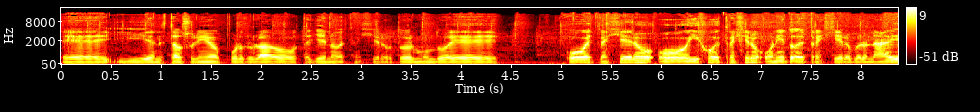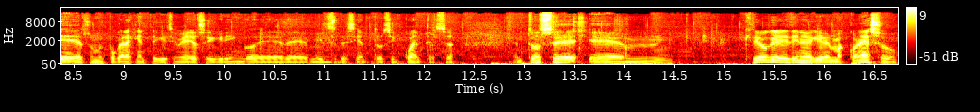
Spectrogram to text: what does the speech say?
Eh, y en Estados Unidos, por otro lado, está lleno de extranjeros. Todo el mundo es o extranjero, o hijo de extranjero, o nieto de extranjero. Pero nadie, son muy poca la gente que dice, mira, yo soy gringo de, de 1750. o sea. Entonces, em, creo que tiene que ver más con eso.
